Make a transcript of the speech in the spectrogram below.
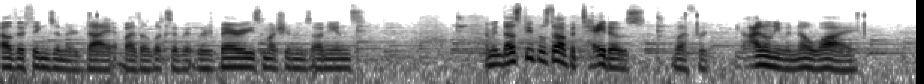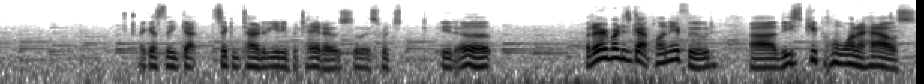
other things in their diet by the looks of it. There's berries, mushrooms, onions. I mean, those people still have potatoes left for. I don't even know why. I guess they got sick and tired of eating potatoes, so they switched it up. But everybody's got plenty of food. Uh, these people want a house.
